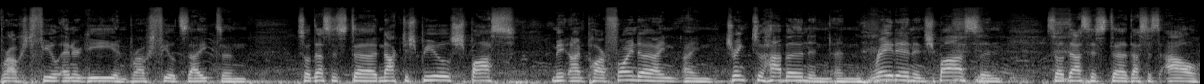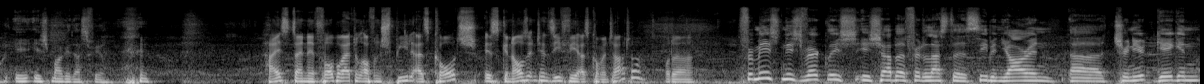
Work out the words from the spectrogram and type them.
braucht viel Energie und braucht viel Zeit. Und so, das ist uh, nach dem Spiel Spaß mit ein paar Freunden, ein, ein Drink zu haben und, und reden und Spaß. Und so, das ist, uh, das ist auch, ich, ich mag das viel. Heißt, deine Vorbereitung auf ein Spiel als Coach ist genauso intensiv wie als Kommentator? Oder? Für mich nicht wirklich. Ich habe für die letzten sieben Jahre äh, trainiert gegen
